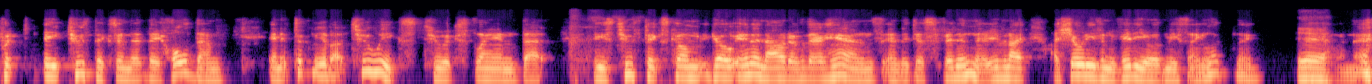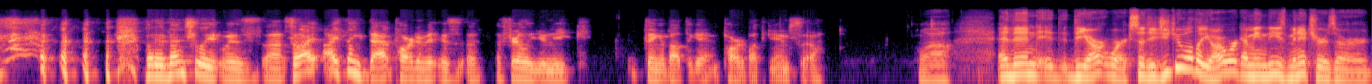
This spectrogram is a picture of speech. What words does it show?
put eight toothpicks in that they hold them." And it took me about two weeks to explain that these toothpicks come go in and out of their hands and they just fit in there. Even I I showed even a video of me saying, look, they yeah. but eventually it was uh, so I, I think that part of it is a, a fairly unique thing about the game, part about the game. So wow. And then the artwork. So did you do all the artwork? I mean, these miniatures are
